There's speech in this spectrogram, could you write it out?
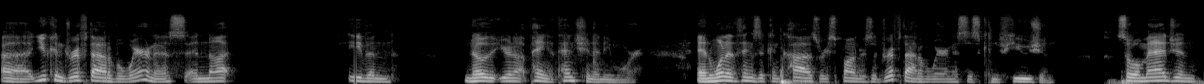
uh, you can drift out of awareness and not even know that you're not paying attention anymore. And one of the things that can cause responders to drift out of awareness is confusion. So imagine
